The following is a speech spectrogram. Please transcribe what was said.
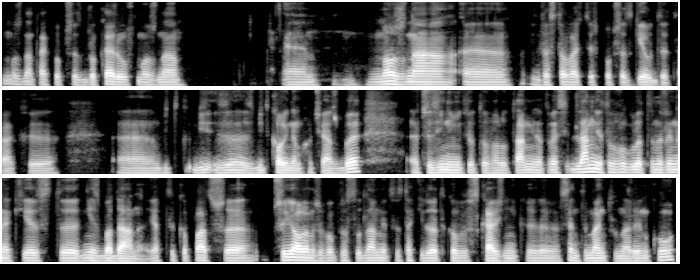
można tak poprzez brokerów, można można e, inwestować też poprzez giełdy, tak, e, e, z Bitcoinem chociażby, czy z innymi kryptowalutami. Natomiast dla mnie to w ogóle ten rynek jest niezbadany. Ja tylko patrzę, przyjąłem, że po prostu dla mnie to jest taki dodatkowy wskaźnik sentymentu na rynku.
